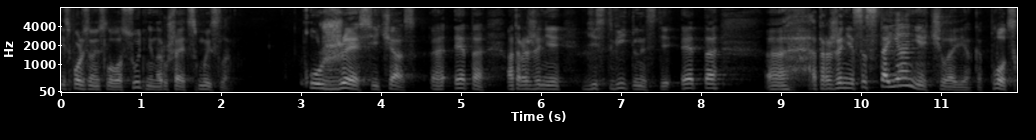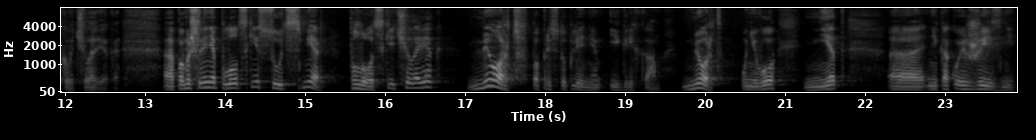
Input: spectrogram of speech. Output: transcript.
использование слова «суть» не нарушает смысла. Уже сейчас это отражение действительности, это отражение состояния человека, плотского человека – помышления плотские – суть смерть. Плотский человек мертв по преступлениям и грехам. Мертв. У него нет э, никакой жизни.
